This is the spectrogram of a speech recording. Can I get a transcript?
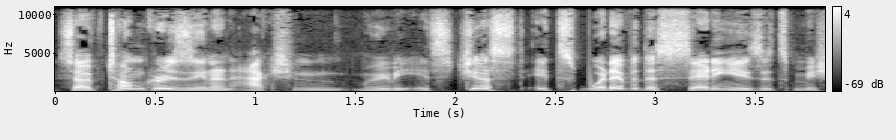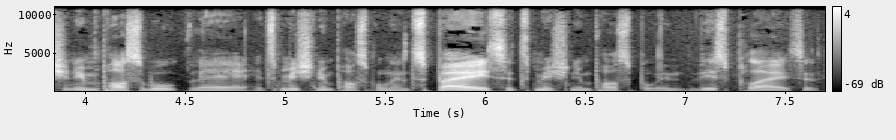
So if Tom Cruise is in an action movie, it's just it's whatever the setting is. It's Mission Impossible there. It's Mission Impossible in space. It's Mission Impossible in this place. It's,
